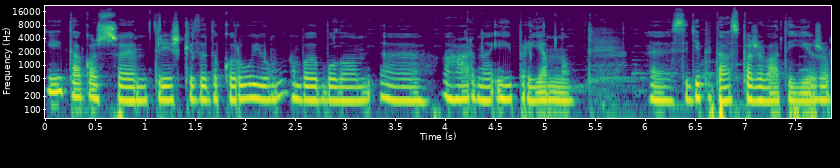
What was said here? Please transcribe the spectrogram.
І також е, трішки задекорую, аби було е, гарно і приємно е, сидіти та споживати їжу.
